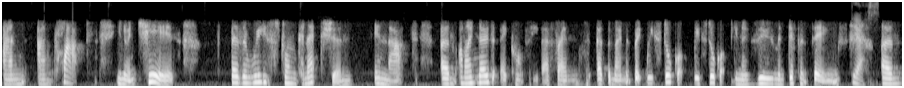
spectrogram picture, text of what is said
and and claps, you know, and cheers. There's a really strong connection in that. Um, and I know that they can't see their friends at the moment, but we've still got we've still got you know Zoom and different things. Yes. Um,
